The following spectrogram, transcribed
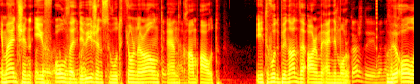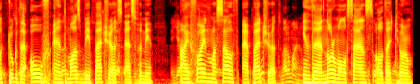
Imagine if all the divisions would turn around and come out. It would be not the army anymore. We all took the oath and must be patriots as for me. I find myself a patriot in the normal sense of the term.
